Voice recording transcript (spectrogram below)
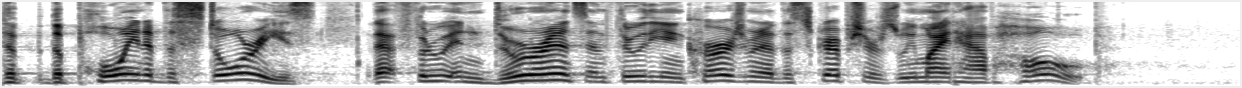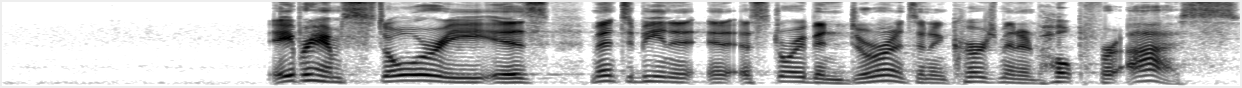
The, the point of the stories that through endurance and through the encouragement of the scriptures, we might have hope. Abraham's story is meant to be an, a story of endurance and encouragement and hope for us,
